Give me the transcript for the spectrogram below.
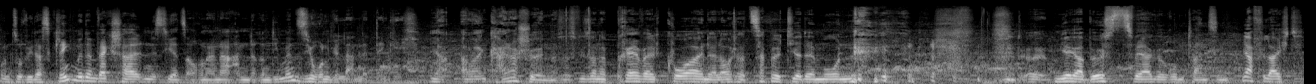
Und so wie das klingt mit dem Wegschalten, ist sie jetzt auch in einer anderen Dimension gelandet, denke ich. Ja, aber in keiner schönen. Das ist wie so eine Präweltchor, in der lauter Zappeltierdämonen und äh, Mirja Böszwerge rumtanzen. Ja, vielleicht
